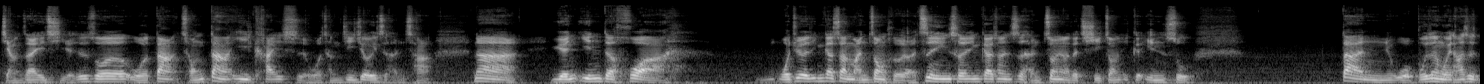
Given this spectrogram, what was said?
讲在一起，也就是说，我大从大一开始，我成绩就一直很差。那原因的话，我觉得应该算蛮综合的，自行车应该算是很重要的其中一个因素，但我不认为它是。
